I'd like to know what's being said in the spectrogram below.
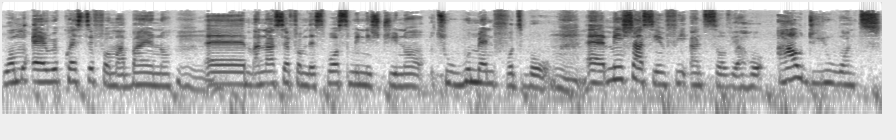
wɔn air requested from aban no. Um, and also from the sports ministry no to women football. Uh, Misha Siemfi and Sylvia Ho, how do you want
